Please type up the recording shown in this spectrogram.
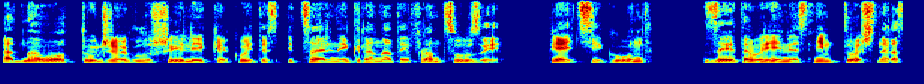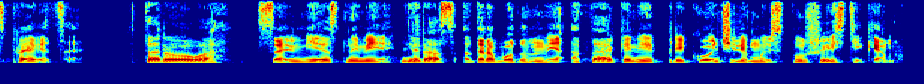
Одного тут же оглушили какой-то специальной гранатой французы. Пять секунд, за это время с ним точно расправятся. Второго совместными, не раз отработанными атаками прикончили мышь с пушистиком,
